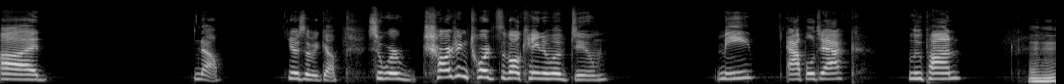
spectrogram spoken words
Uh, no, here's how we go. So we're charging towards the volcano of doom. Me, Applejack, Lupin. Mm-hmm.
